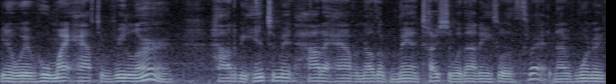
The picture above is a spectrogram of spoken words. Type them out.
you know, who might have to relearn how to be intimate, how to have another man touch them without any sort of threat. And I was wondering,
